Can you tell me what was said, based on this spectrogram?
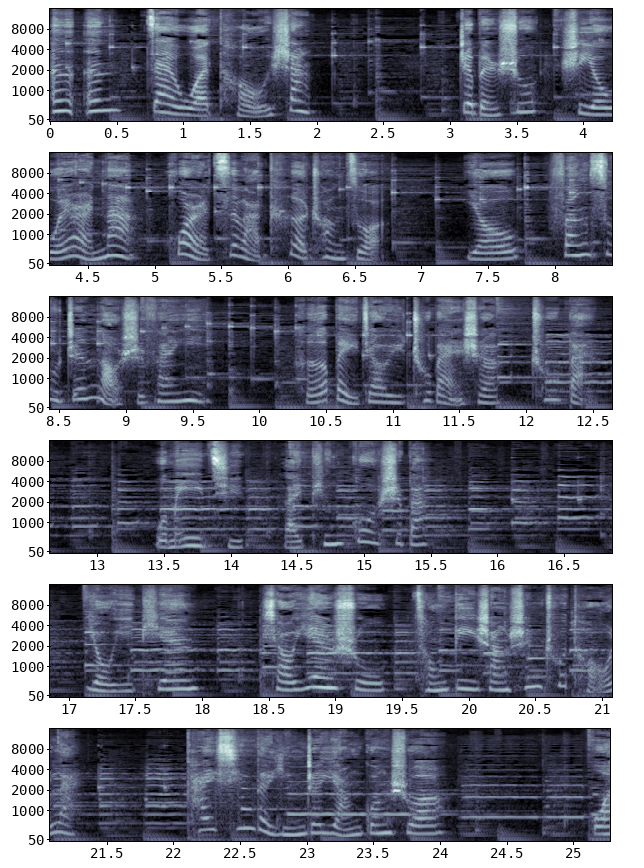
嗯嗯在我头上？这本书是由维尔纳·霍尔兹瓦特创作，由方素珍老师翻译，河北教育出版社出版。我们一起来听故事吧。有一天，小鼹鼠从地上伸出头来，开心地迎着阳光说：“哇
